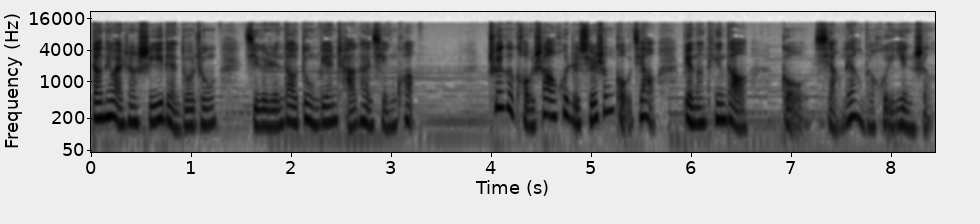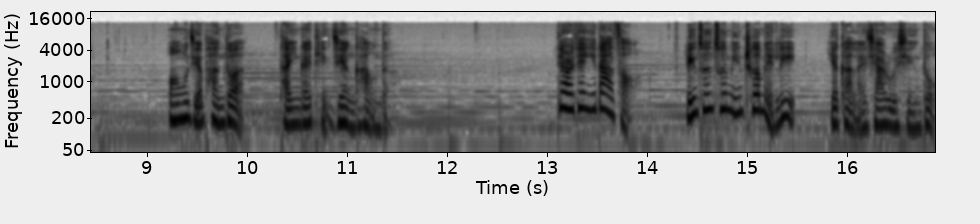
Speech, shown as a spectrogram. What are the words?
当天晚上十一点多钟，几个人到洞边查看情况，吹个口哨或者学声狗叫，便能听到。狗响亮的回应声，王洪杰判断它应该挺健康的。第二天一大早，邻村村民车美丽也赶来加入行动。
